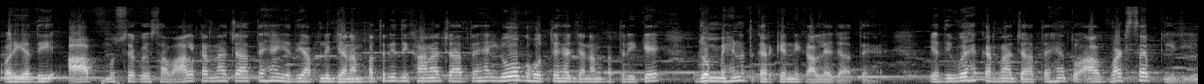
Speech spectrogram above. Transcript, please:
और यदि आप मुझसे कोई सवाल करना चाहते हैं, यदि अपनी जन्म पत्री दिखाना चाहते हैं, योग होते हैं जन्म पत्री के, जो मेहनत करके निकाले जाते हैं, यदि वह करना चाहते हैं तो आप व्हाट्सएप कीजिए,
